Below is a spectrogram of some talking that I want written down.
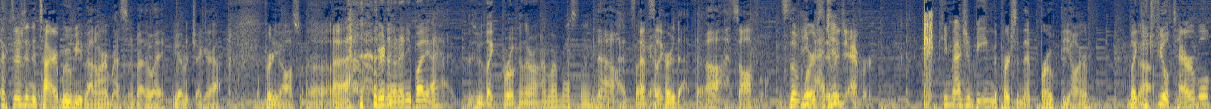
There's an entire movie about arm wrestling, by the way. If you ever check it out, pretty awesome. Uh, uh Have you ever known anybody uh, I- who's like broken their arm arm wrestling? no, that's like I've heard that though. Oh, it's awful. It's the Can worst image ever. Can you imagine being the person that broke the arm? Like No. you'd feel terrible,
